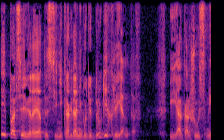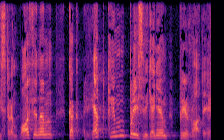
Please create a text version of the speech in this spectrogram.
и, по всей вероятности, никогда не будет других клиентов. И я горжусь мистером Боффином как редким произведением природы.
